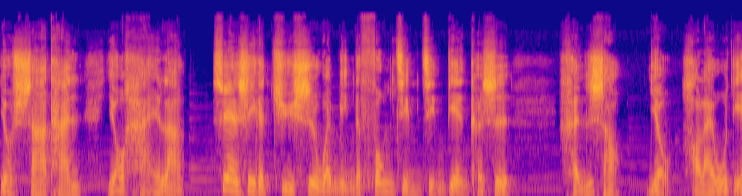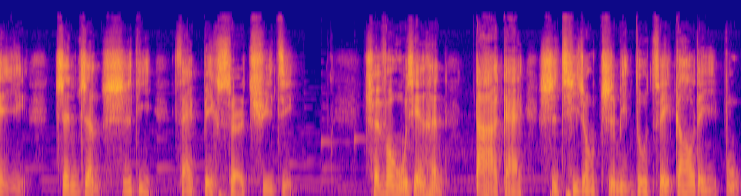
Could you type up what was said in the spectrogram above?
有沙滩，有海浪，虽然是一个举世闻名的风景景点，可是很少有好莱坞电影真正实地在 Big Sur 取景。《春风无限恨》大概是其中知名度最高的一部。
